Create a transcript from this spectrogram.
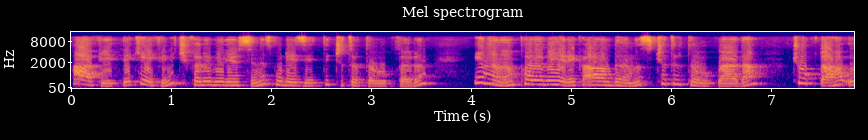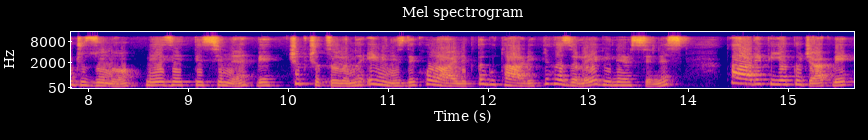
afiyetle keyfini çıkarabilirsiniz bu lezzetli çıtır tavukların. İnanın para vererek aldığınız çıtır tavuklardan çok daha ucuzunu, lezzetlisini ve çıp çıtırını evinizde kolaylıkla bu tarifle hazırlayabilirsiniz. Tarifi yapacak ve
